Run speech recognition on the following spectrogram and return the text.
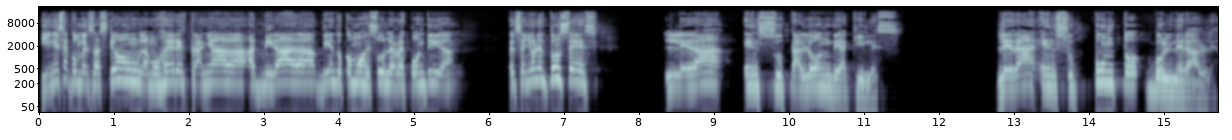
Y en esa conversación, la mujer extrañada, admirada, viendo cómo Jesús le respondía, el Señor entonces le da en su talón de Aquiles, le da en su punto vulnerable.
